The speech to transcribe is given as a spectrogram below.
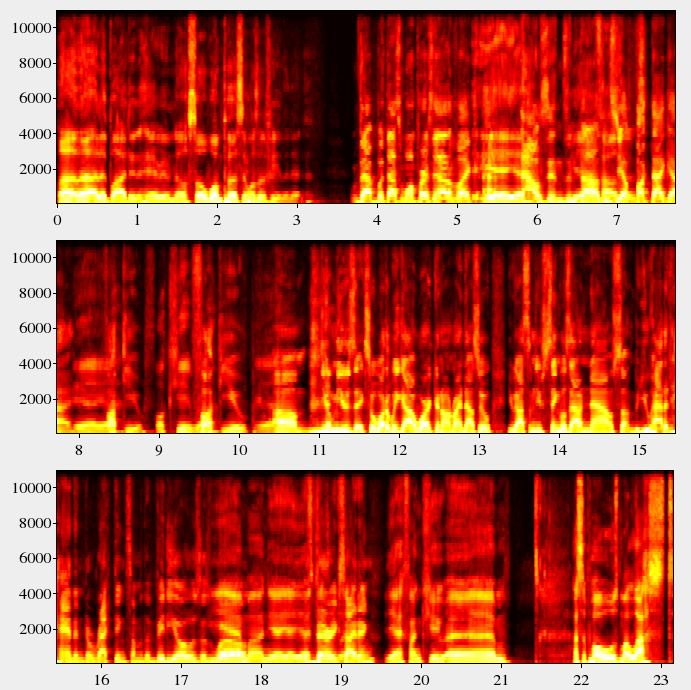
like that, and but I didn't hear him. No, so one person wasn't feeling it. That, but that's one person out of like Yeah, yeah. thousands and Yeah, thousands. Yeah, fuck that guy. Yeah, yeah. Fuck you. Fuck you, bro. Fuck you. Yeah. Um, new music. So what do we got working on right now? So you got some new singles out now. Some you had a hand in directing some of the videos as well. Yeah, man. Yeah, yeah, yeah. It's very exciting. Yeah, thank you. Um, I suppose my last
